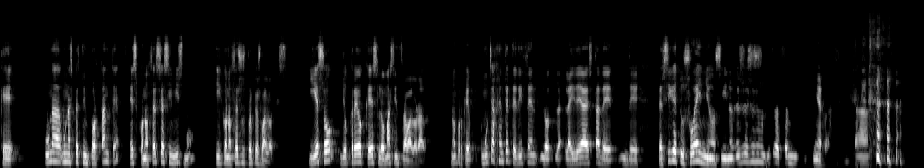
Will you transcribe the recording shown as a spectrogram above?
que un aspecto importante es conocerse a sí mismo y conocer sus propios valores. Y eso yo creo que es lo más infravalorado, ¿no? Porque mucha gente te dicen la, idea esta de, persigue tus sueños y eso, son mierdas.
